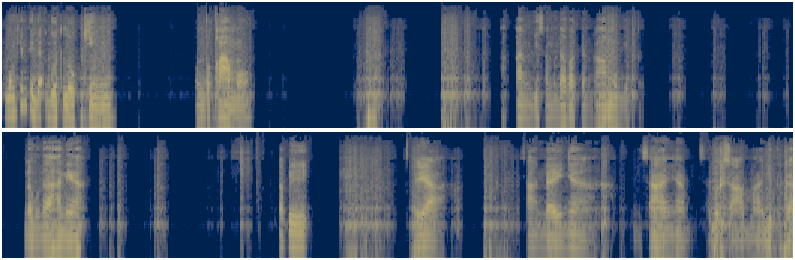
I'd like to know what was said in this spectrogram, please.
mungkin tidak good looking untuk kamu akan bisa mendapatkan kamu gitu. Mudah-mudahan ya. Tapi ya seandainya misalnya bisa bersama gitu kan.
